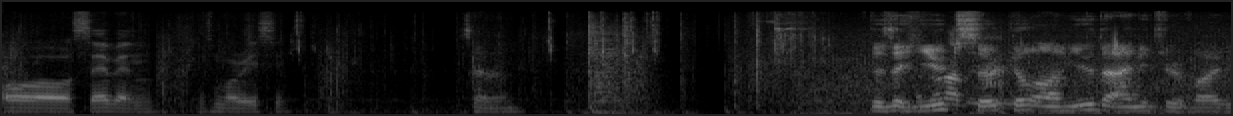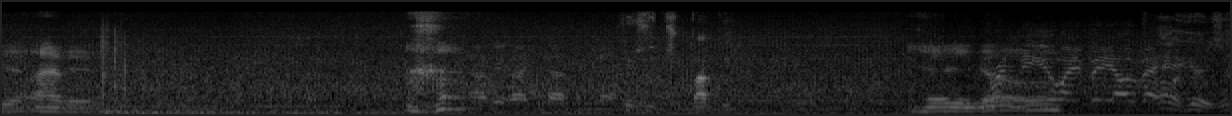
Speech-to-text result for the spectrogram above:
Oh, seven. It's more easy. Seven. There's a huge circle on you that I need to revive you. I have you. Here's the Chupapi. Here you go. Friendly No, UAV Oh, overhead. here is it.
